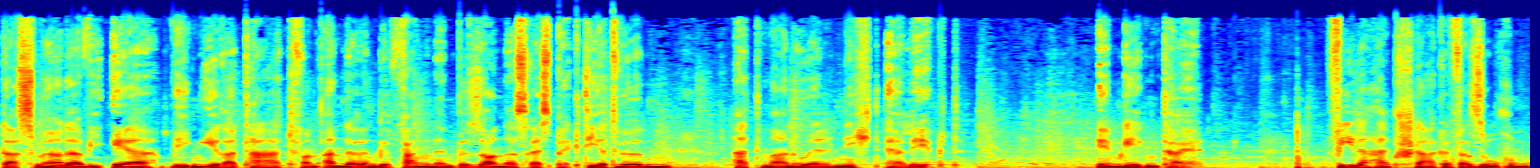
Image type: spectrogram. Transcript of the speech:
Dass Mörder wie er wegen ihrer Tat von anderen Gefangenen besonders respektiert würden, hat Manuel nicht erlebt. Im Gegenteil. Viele Halbstarke versuchen,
